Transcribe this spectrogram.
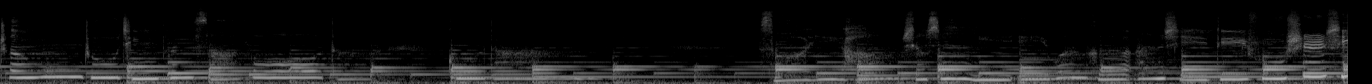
撑住倾盆洒落的孤单，所以好想送你一碗河岸洗涤腐蚀心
